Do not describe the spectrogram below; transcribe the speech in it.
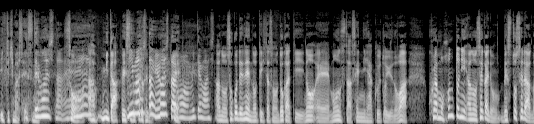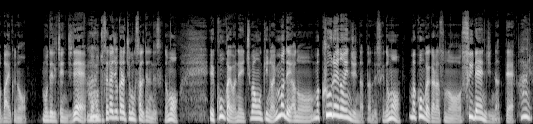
行ってきましてですね。出ましたね。そう。あ、見た？フェイスブック見ました、見ました。ええもう見てました。あの、そこでね、乗ってきたそのドカティの、えーモンスター1200というのは、これはもう本当にあの、世界でもベストセラーのバイクのモデルチェンジで、もう本当世界中から注目されてるんですけども、えー今回はね、一番大きいのは、今まであの、まあ、空冷のエンジンだったんですけども、まあ、今回からその水冷エンジンになって、はい。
